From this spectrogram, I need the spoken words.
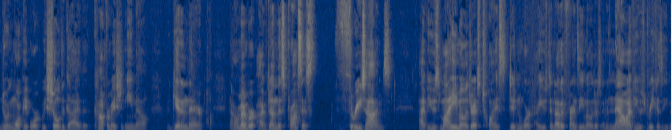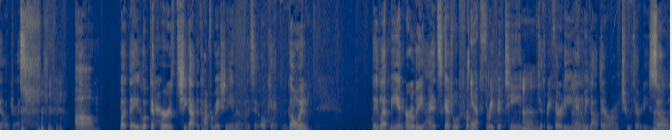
doing more paperwork. We show the guy the confirmation email. We get in there. Now remember, I've done this process three times. I've used my email address twice, didn't work. I used another friend's email address, and now I've used Rika's email address. um, but they looked at hers. She got the confirmation email. They said, "Okay, we go in." They let me in early. I had scheduled for like Yeah. three fifteen mm. to three thirty, and we mm. got there around two thirty. Mm. So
